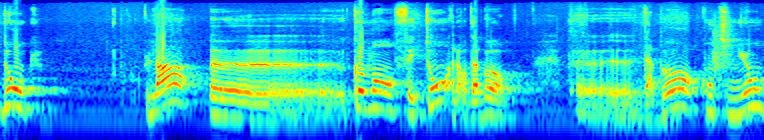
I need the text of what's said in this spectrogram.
Donc, là, euh, comment fait-on? Alors d'abord, euh, d'abord, continuons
